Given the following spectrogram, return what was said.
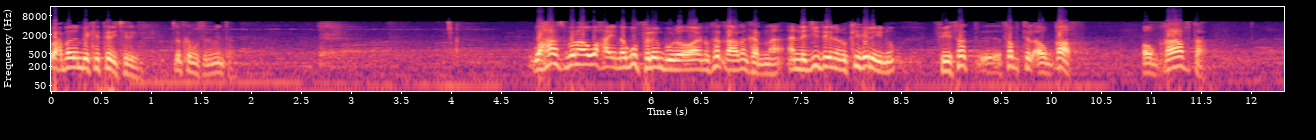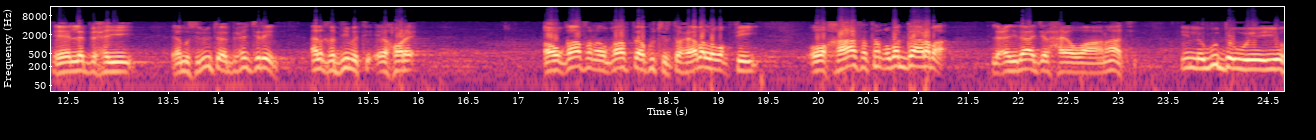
wax badan bay ka tari jireen dadka muslimiinta. Waxaasbanaa waxa inagu filan buuri oo aynu ka qaadan karnaa an inaynu ka helayno fii habti alawqaaf. Awqaafta ee la bixiyey ee muslimiintu ay bixin jireen alqadiimati ee hore. Awqaafan awqaaf baa ku jirta waxyaaba la waqfiyey oo khaasatan uba gaaraba licilaaji alxayawaanaati in lagu daweeyo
